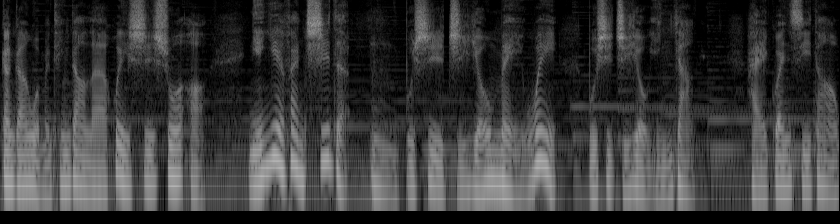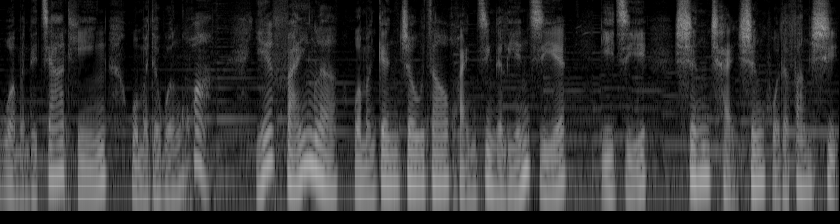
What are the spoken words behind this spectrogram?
刚刚我们听到了慧诗说：“哦，年夜饭吃的，嗯，不是只有美味，不是只有营养，还关系到我们的家庭，我们的文化。”也反映了我们跟周遭环境的连结，以及生产生活的方式。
